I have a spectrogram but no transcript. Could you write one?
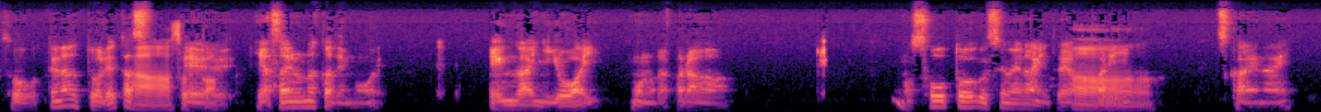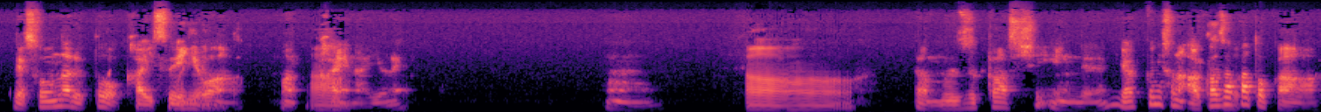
そう。ってなると、レタスっそて野菜の中でも塩害に弱いものだから、もう相当薄めないとやっぱりあ使えない。で、そうなると海水魚は、まあ、買えないよね。うん。ーあだ難しいんで、ね、逆にその赤坂とか、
